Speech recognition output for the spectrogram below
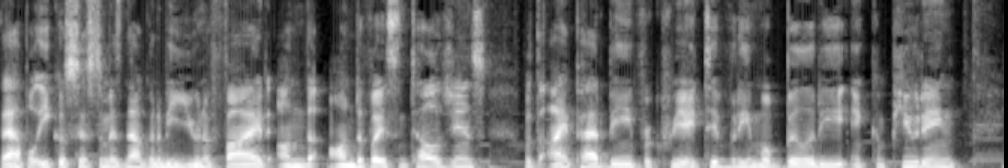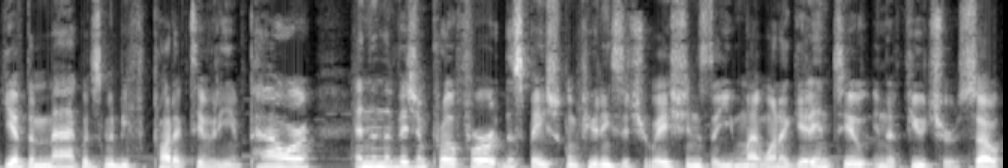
the Apple ecosystem is now going to be unified on the on device intelligence, with the iPad being for creativity, mobility, and computing. You have the Mac, which is going to be for productivity and power, and then the Vision Pro for the spatial computing situations that you might want to get into in the future. So,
